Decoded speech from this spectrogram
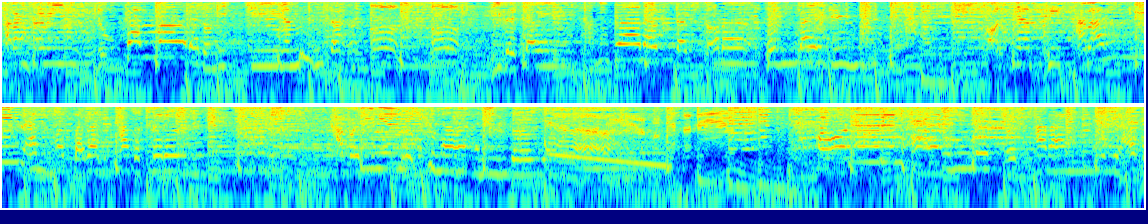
사랑 따윈 누가 뭐래도 믿지 않는다. 이별 따윈 상관없다. 떠나든 말든 어차피 사랑 왔다간 파도처럼 가버리면 그만인 거야. 오늘은 해는 데서 사랑을 하고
